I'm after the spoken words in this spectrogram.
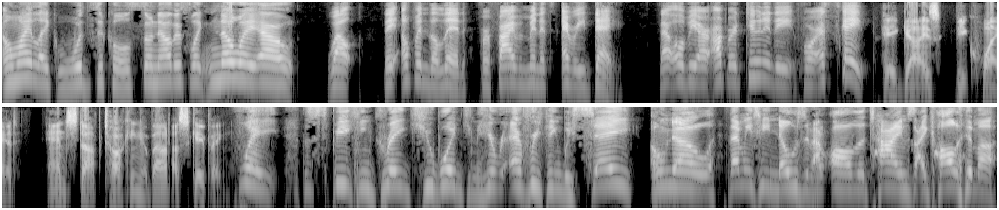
Oh my, like woodsicles, so now there's like no way out. Well, they open the lid for five minutes every day. That will be our opportunity for escape. Hey guys, be quiet and stop talking about escaping. Wait, the speaking great cuboid can hear everything we say? Oh no, that means he knows about all the times I call him a.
